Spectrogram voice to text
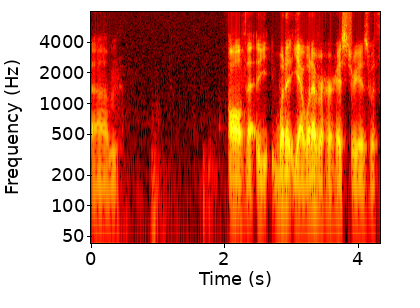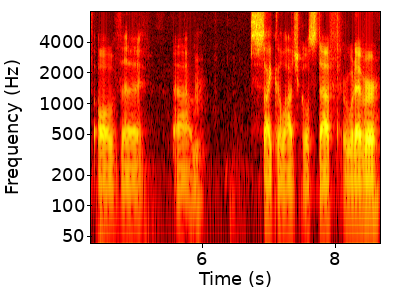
um, all of that what yeah whatever her history is with all of the um psychological stuff or whatever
